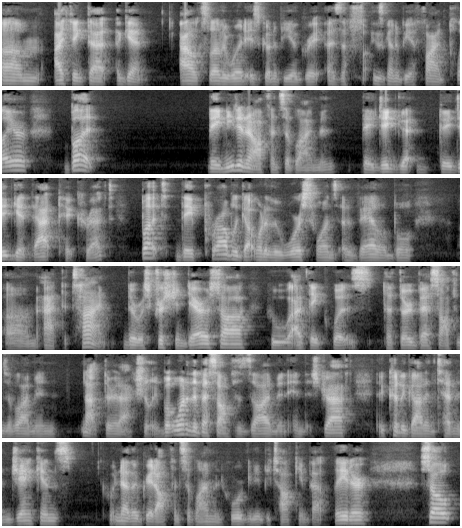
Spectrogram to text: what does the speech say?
Um, I think that again, Alex Leatherwood is going to be a great as a is going to be a fine player, but they needed an offensive lineman. They did get they did get that pick correct, but they probably got one of the worst ones available um, at the time. There was Christian Darrisaw, who I think was the third best offensive lineman not third actually, but one of the best offensive linemen in this draft. They could have gotten Teven Jenkins, another great offensive lineman who we're going to be talking about later. So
